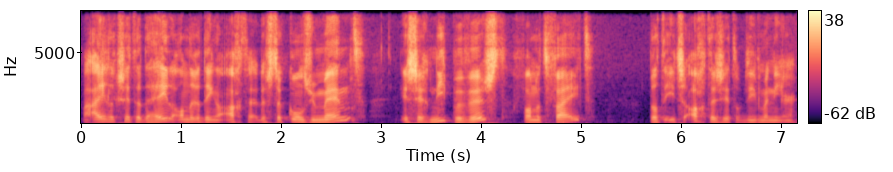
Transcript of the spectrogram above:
Maar eigenlijk zitten er hele andere dingen achter. Dus de consument is zich niet bewust van het feit dat er iets achter zit op die manier.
